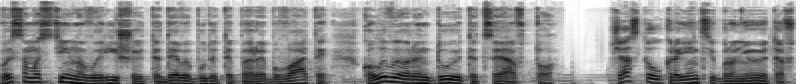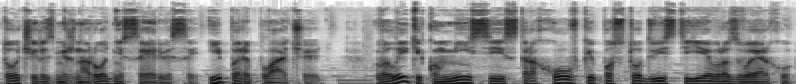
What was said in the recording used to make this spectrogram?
Ви самостійно вирішуєте, де ви будете перебувати, коли ви орендуєте це авто. Часто українці бронюють авто через міжнародні сервіси і переплачують. Великі комісії, страховки по 100-200 євро зверху,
